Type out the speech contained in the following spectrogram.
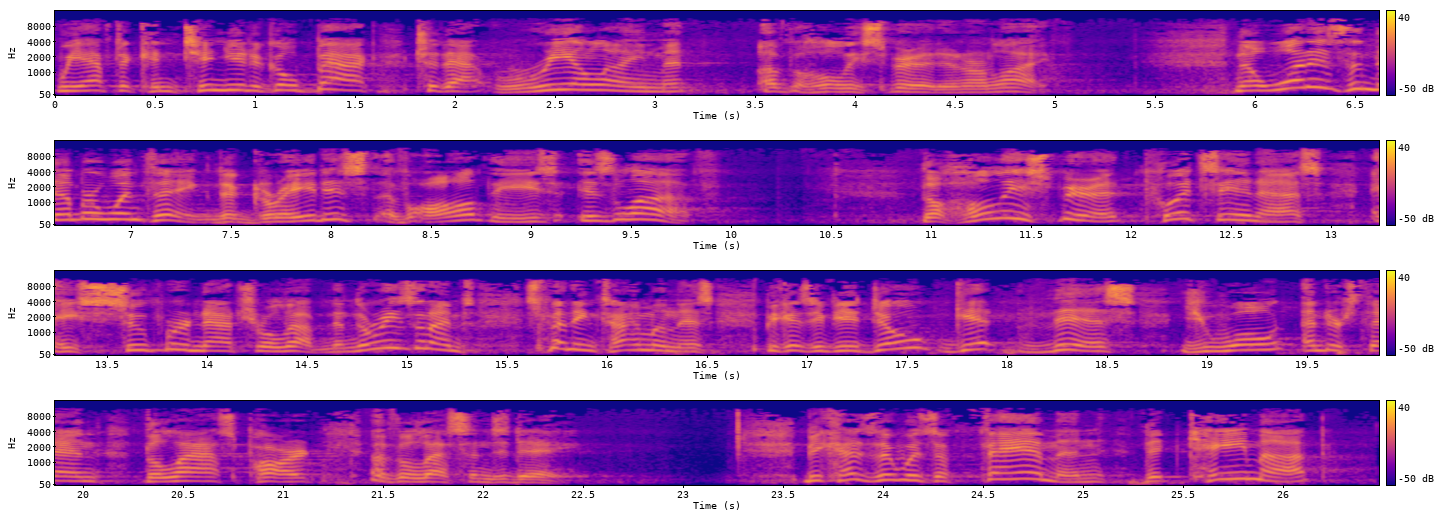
we have to continue to go back to that realignment of the Holy Spirit in our life. Now what is the number one thing? The greatest of all these is love. The Holy Spirit puts in us a supernatural love. And the reason I'm spending time on this, because if you don't get this, you won't understand the last part of the lesson today. Because there was a famine that came up,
